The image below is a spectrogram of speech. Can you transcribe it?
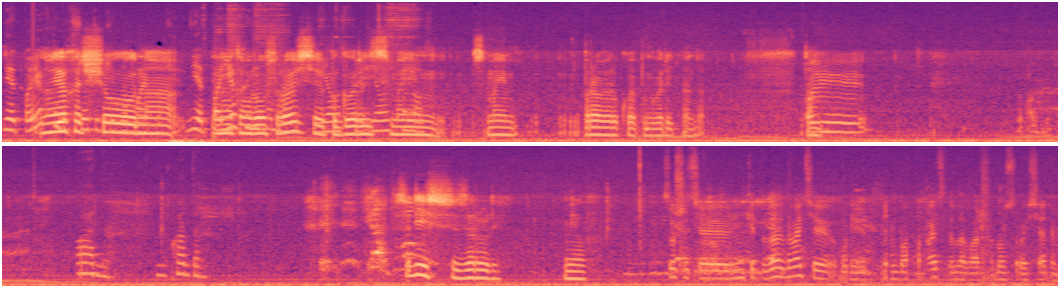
Нет, поехали я всё-таки хочу на- Маймахе. Нет, на поехали этом на я вас про- поговорить я с вас, моим, с моим правой рукой поговорить надо. Там. Вы- пожалуйста. Ладно, ну, Хантер, Садись за руль, Милф. Слушайте, Никита, да- давайте... Пемба, давайте тогда ваш Rolls-Royce сядем.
